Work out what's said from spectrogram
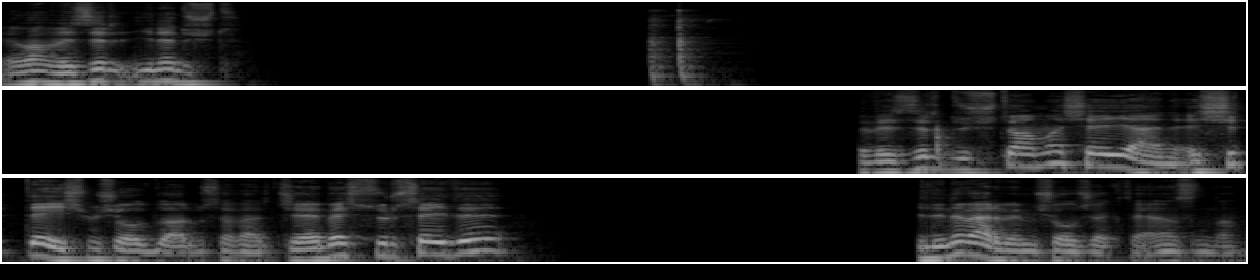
Eyvah vezir yine düştü. Vezir düştü ama şey yani eşit değişmiş oldular bu sefer. C5 sürseydi dilini vermemiş olacaktı en azından.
